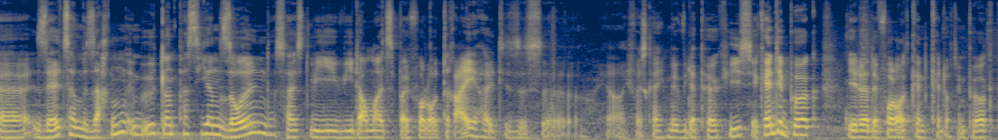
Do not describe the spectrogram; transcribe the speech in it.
äh, seltsame Sachen im Ödland passieren sollen. Das heißt, wie, wie damals bei Fallout 3 halt dieses, äh, ja, ich weiß gar nicht mehr, wie der Perk hieß. Ihr kennt den Perk. Jeder, der Fallout kennt, kennt auch den Perk,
